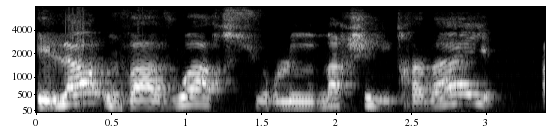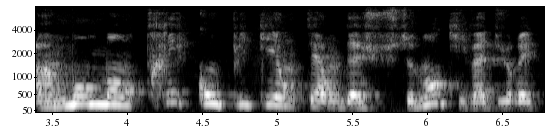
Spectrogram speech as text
Et là, on va avoir sur le marché du travail un moment très compliqué en termes d'ajustement qui va durer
